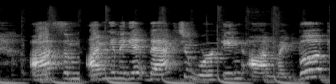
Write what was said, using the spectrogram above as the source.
awesome. I'm going to get back to working on my book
